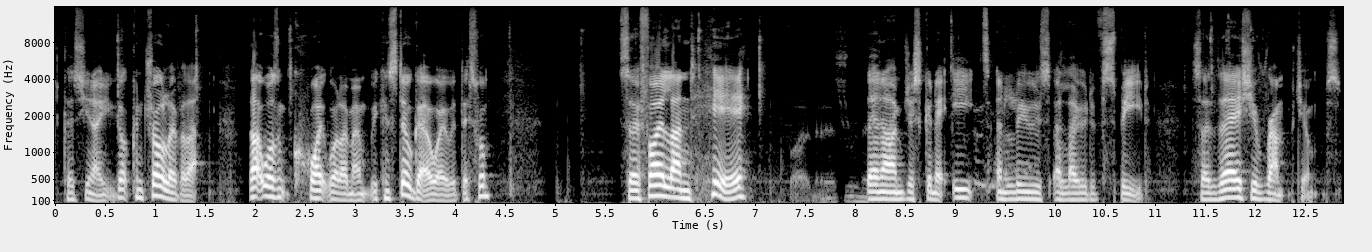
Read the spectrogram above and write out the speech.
Because, you know, you've got control over that. That wasn't quite what I meant. We can still get away with this one. So if I land here, then I'm just going to eat and lose a load of speed. So there's your ramp jumps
